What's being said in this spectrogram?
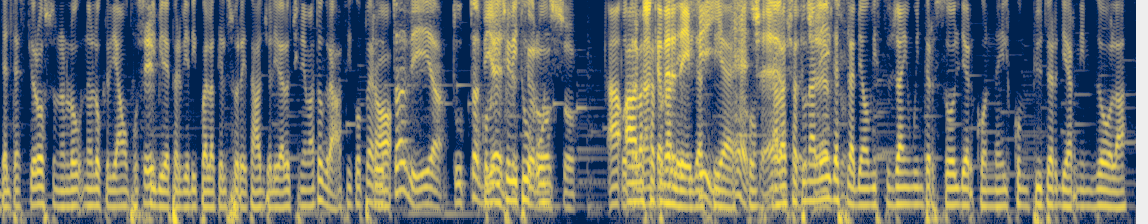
del Teschio Rosso, non lo, non lo crediamo possibile per via di quello che è il suo retaggio a livello cinematografico, però Tuttavia, tuttavia il dicevi tu, teschio un- rosso ha, ha lasciato anche una legacy, figli. Eh, ecco. certo, ha lasciato una certo. legacy, l'abbiamo visto già in Winter Soldier con il computer di Arnim Zola,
